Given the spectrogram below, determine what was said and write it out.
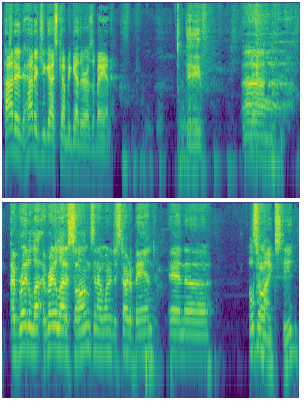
How did how did you guys come together as a band? Dave. Uh, I write a lot. I write a lot of songs, and I wanted to start a band. And uh, Open So- mics, dude.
